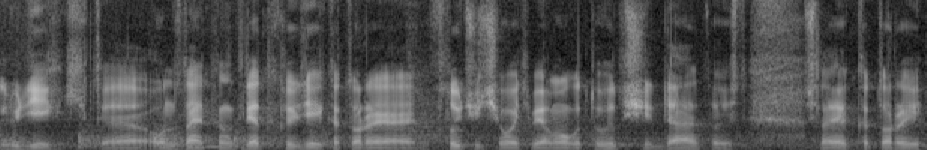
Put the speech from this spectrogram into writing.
людей каких-то, он знает конкретных людей, которые в случае чего тебя могут вытащить, да, то есть человек, который,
